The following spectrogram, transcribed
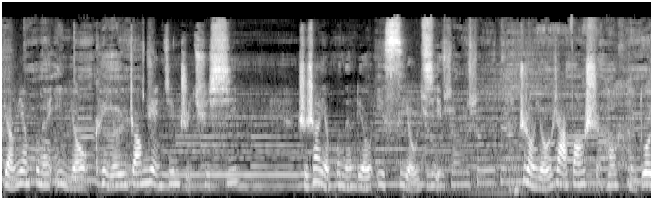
表面不能溢油，可以用一张面巾纸去吸，纸上也不能留一丝油迹。这种油炸方式和很多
